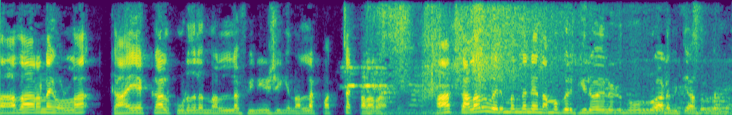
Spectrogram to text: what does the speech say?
സാധാരണയുള്ള കായേക്കാൾ കൂടുതൽ നല്ല ഫിനിഷിങ് നല്ല പച്ച കളറാണ് ആ. കളർ വരുമ്പം തന്നെ നമുക്കൊരു കിലോയിൽ ഒരു നൂറ് രൂപയുടെ വ്യത്യാസം വരുന്നു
